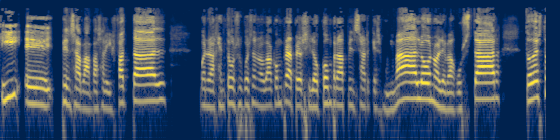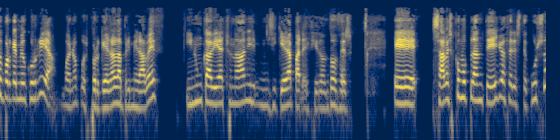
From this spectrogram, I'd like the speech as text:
y eh, pensaba, va a salir fatal. Bueno, la gente, por supuesto, no lo va a comprar, pero si lo compra va a pensar que es muy malo, no le va a gustar. ¿Todo esto por qué me ocurría? Bueno, pues porque era la primera vez y nunca había hecho nada ni, ni siquiera parecido. Entonces, eh, ¿sabes cómo planteé yo hacer este curso?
